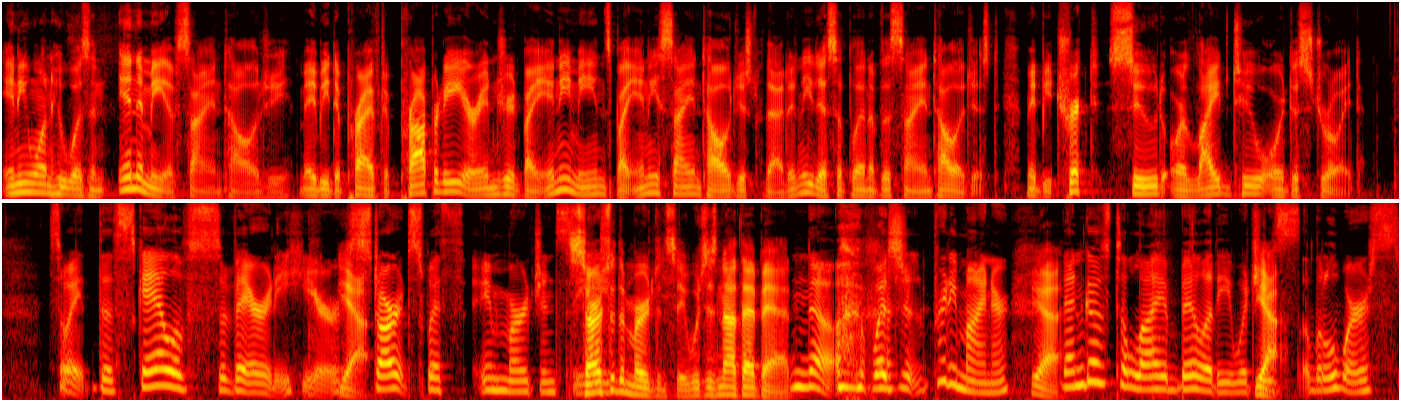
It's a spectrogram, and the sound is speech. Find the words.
anyone who was an enemy of Scientology may be deprived of property or injured by any means by any Scientologist without any discipline of the Scientologist, may be tricked, sued, or lied to, or destroyed. So wait, the scale of severity here Yeah. starts with emergency. Starts with emergency, which is not that bad. no, which is pretty minor. Yeah. Then goes to liability, which Yeah. is a little worse.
